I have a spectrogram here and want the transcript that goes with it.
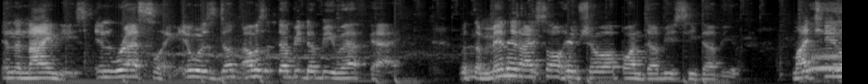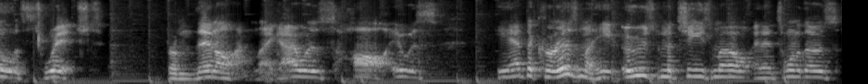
in the 90s in wrestling. It was I was a WWF guy. But the mm. minute I saw him show up on WCW, my channel was switched from then on. Like I was Hall. It was he had the charisma. He oozed machismo, and it's one of those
